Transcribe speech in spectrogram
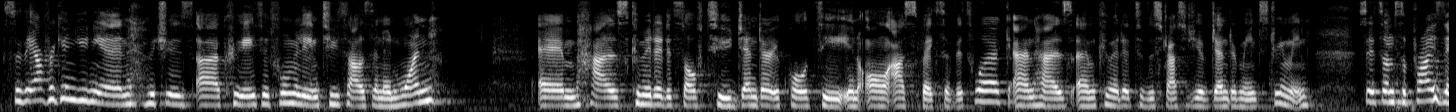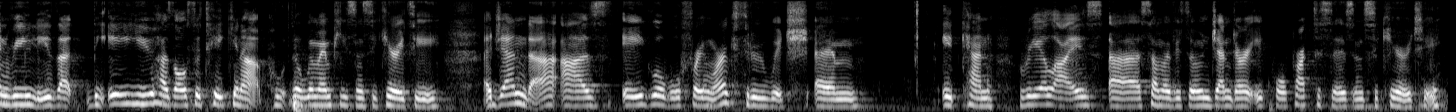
So, the African Union, which was uh, created formally in 2001, um, has committed itself to gender equality in all aspects of its work and has um, committed to the strategy of gender mainstreaming. So it's unsurprising, really, that the AU has also taken up the Women, Peace and Security agenda as a global framework through which um, it can realize uh, some of its own gender equal practices and security.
